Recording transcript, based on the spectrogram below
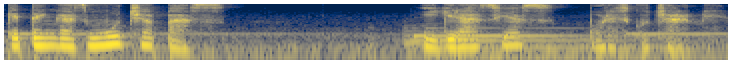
Que tengas mucha paz y gracias por escucharme.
